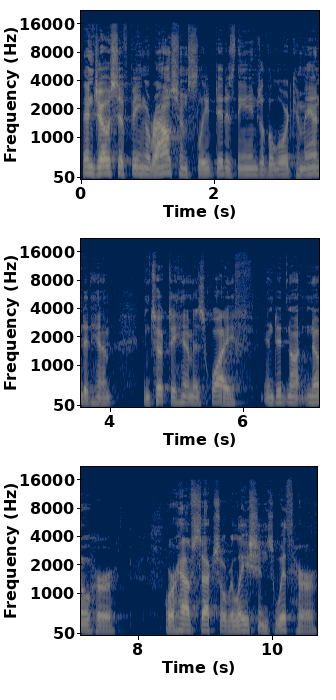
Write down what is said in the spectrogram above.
Then Joseph, being aroused from sleep, did as the angel of the Lord commanded him and took to him his wife and did not know her or have sexual relations with her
